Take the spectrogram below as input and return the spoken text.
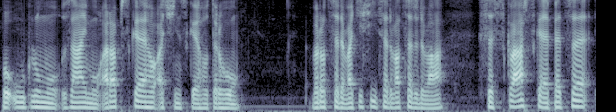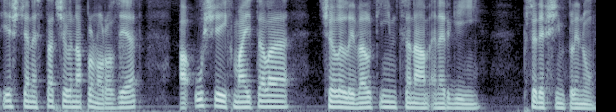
po útlumu zájmu arabského a čínského trhu. V roce 2022 se sklářské pece ještě nestačily naplno rozjet a už jejich majitelé čelili velkým cenám energií, především plynu.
